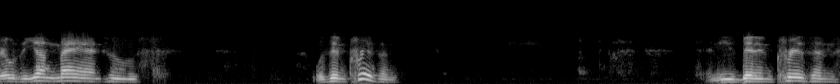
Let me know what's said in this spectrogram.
there was a young man who was in prison and he's been in prison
